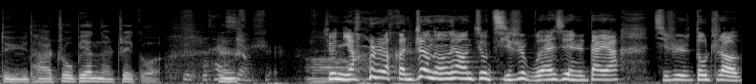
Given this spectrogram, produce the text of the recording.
对于他周边的这个不太现实。就你要是很正能量，就其实不太现实。大家其实都知道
